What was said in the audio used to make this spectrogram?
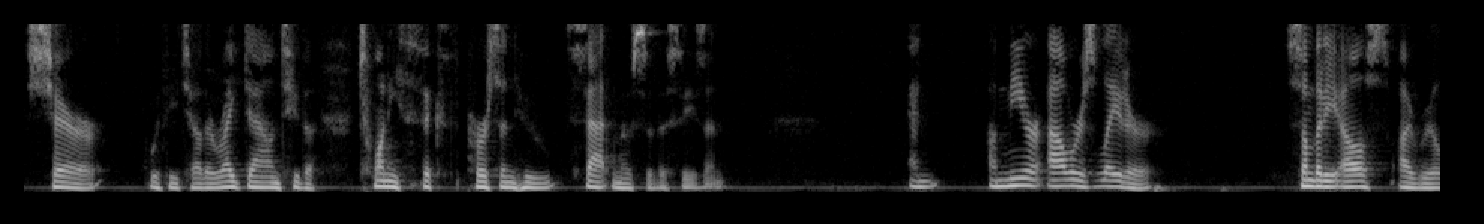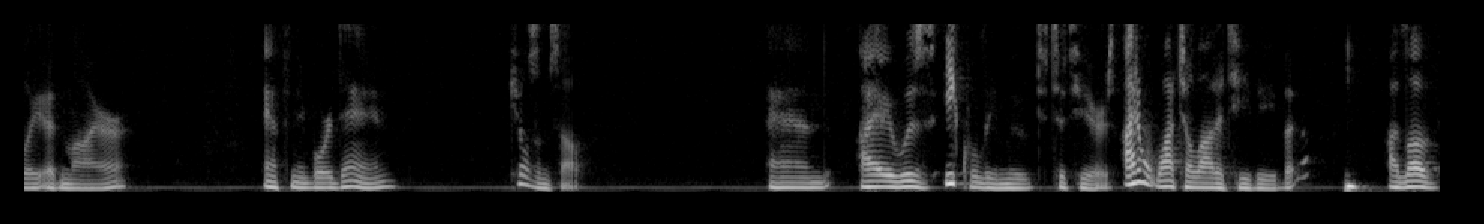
share with each other, right down to the 26th person who sat most of the season. And a mere hours later, somebody else I really admire, Anthony Bourdain, kills himself. And I was equally moved to tears. I don't watch a lot of TV, but I love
